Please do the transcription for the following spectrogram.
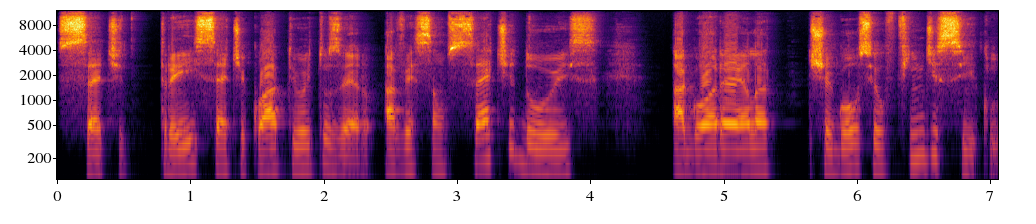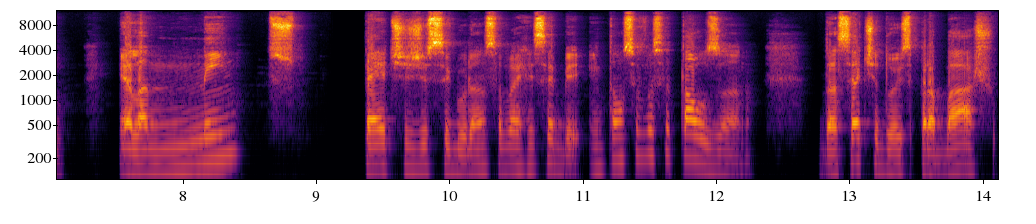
7.3, 7.4 e 8.0. A versão 7.2, agora ela chegou ao seu fim de ciclo ela nem patches de segurança vai receber. Então, se você está usando da 7.2 para baixo,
